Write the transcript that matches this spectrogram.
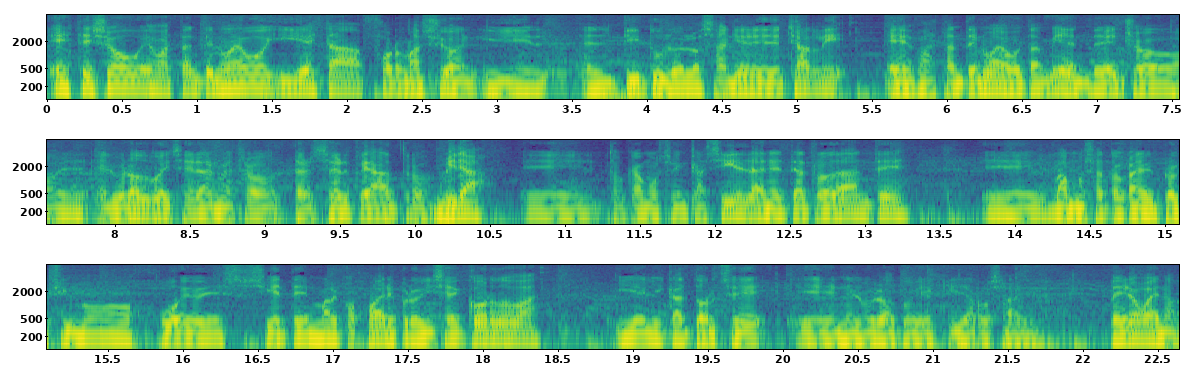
Este show es bastante nuevo y esta formación y el, el título Los Alieres de Charlie es bastante nuevo también. De hecho, el Broadway será nuestro tercer teatro. Mirá. Eh, tocamos en Casilda, en el Teatro Dante. Eh, vamos a tocar el próximo jueves 7 en Marco Juárez, provincia de Córdoba. Y el 14 en el Broadway, aquí de Rosario. Pero bueno,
